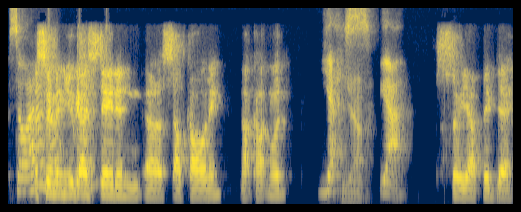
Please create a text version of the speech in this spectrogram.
so I don't Assuming know. you guys stayed in uh, South Colony, not Cottonwood. Yes. Yeah. Yeah. So yeah, big day.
